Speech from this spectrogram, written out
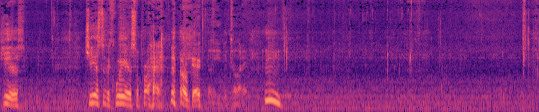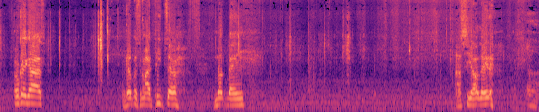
Cheers. Cheers to the queers surprise. okay. Oh, you retarded. Mm. Okay, guys. That was my pizza mukbang. I'll see y'all later. Uh.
